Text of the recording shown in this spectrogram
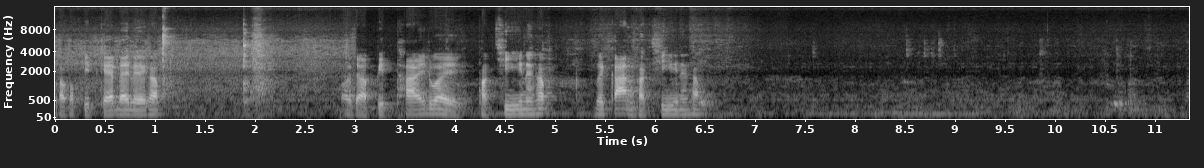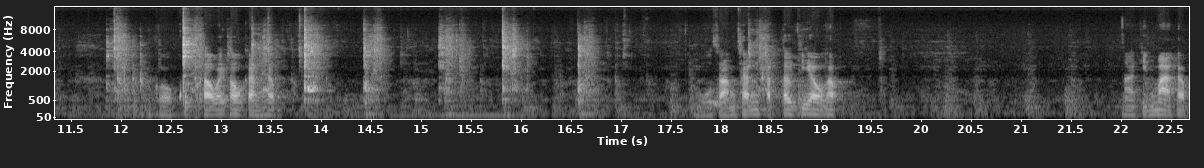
เราก็ปิดแก๊สได้เลยครับ ก็จะปิดท้ายด้วยผักชีนะครับ ด้วยก้านผักชีนะครับ ก็คลุกเคล้าให้เข้ากันครับ หมูสามชั้นผัดเต้าเจี้ยวครับ น่ากินมากครับ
